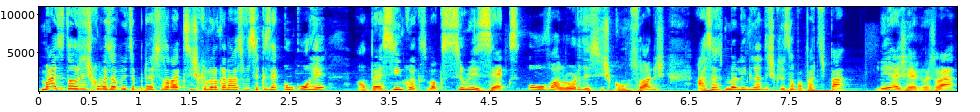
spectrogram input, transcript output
Mas então a gente começou o vídeo, deixar o like, se inscrever no canal se você quiser concorrer a um PS5, Xbox Series X ou o valor desses consoles. Acesse meu link na descrição para participar leia as regras lá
